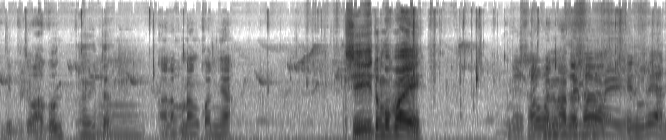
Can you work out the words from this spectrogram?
Di ba to agon? Oh, ito. Ang anak ng kanya. Si itong babae. May asawa Tignan naman natin ka sa kung may ano. tinurian.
